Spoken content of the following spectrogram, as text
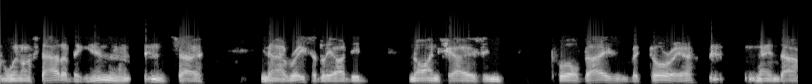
when I started again. so, you know, recently I did nine shows in 12 days in Victoria, and uh,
